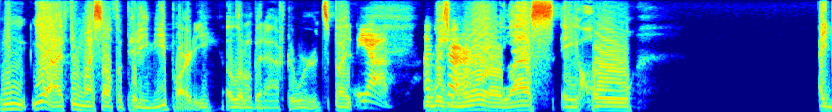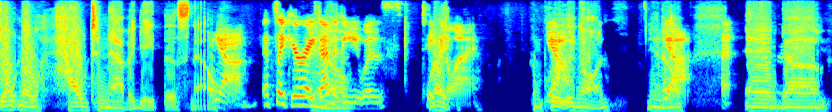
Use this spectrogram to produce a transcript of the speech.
i mean yeah i threw myself a pity me party a little bit afterwards but Yeah. it I'm was sure. more or less a whole i don't know how to navigate this now Yeah. It's like your You know, identity was taken right. away. completely gone you know Yeah. And um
